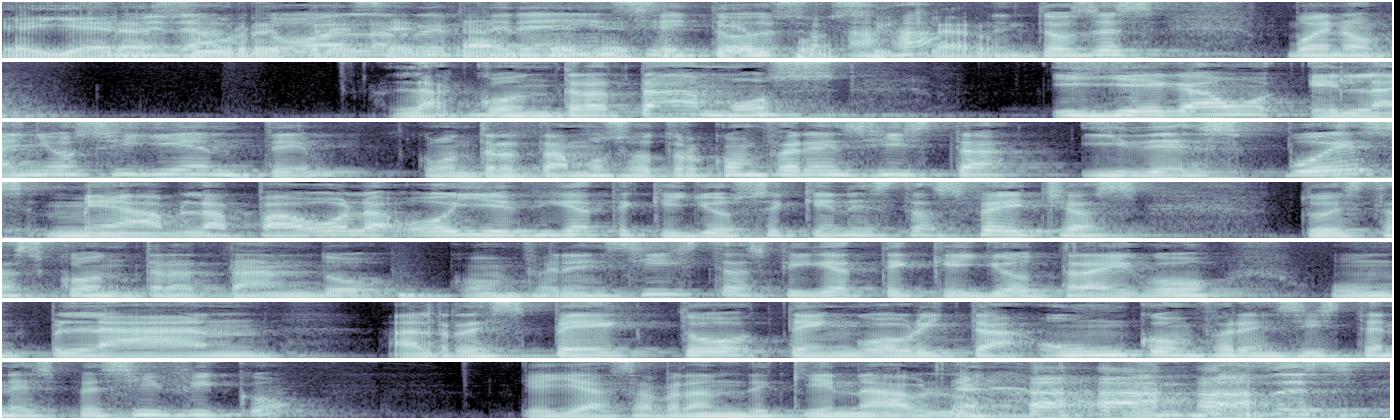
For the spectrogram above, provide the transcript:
Ella era me da su toda la representante en referencia ese y todo tiempo, eso. sí, Ajá. claro. Entonces, bueno, la contratamos y llega el año siguiente, contratamos a otro conferencista y después me habla Paola, oye, fíjate que yo sé que en estas fechas tú estás contratando conferencistas, fíjate que yo traigo un plan al respecto, tengo ahorita un conferencista en específico. Que ya sabrán de quién hablo. Entonces,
